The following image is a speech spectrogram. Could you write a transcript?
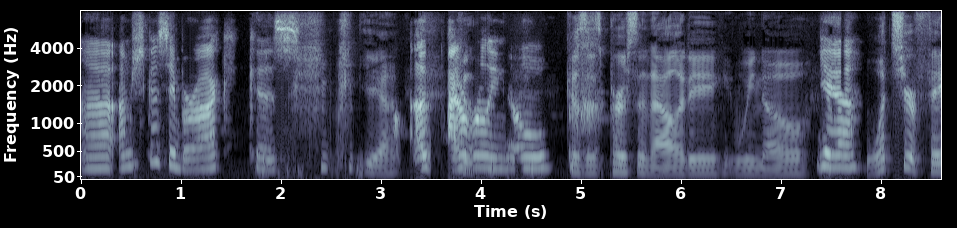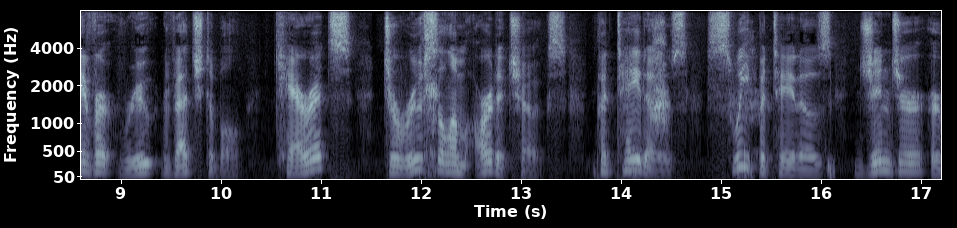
Uh, I'm just gonna say Barack because yeah, I, I don't really know. because his personality, we know. Yeah, What's your favorite root vegetable? Carrots, Jerusalem artichokes, potatoes, sweet potatoes, ginger, or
